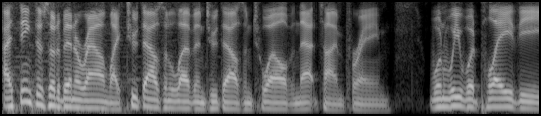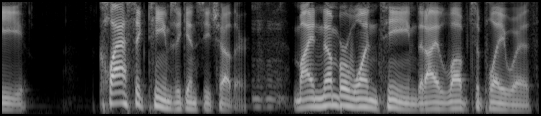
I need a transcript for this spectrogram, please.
I think this would have been around like 2011, 2012, in that time frame, when we would play the classic teams against each other. Mm-hmm. My number one team that I loved to play with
